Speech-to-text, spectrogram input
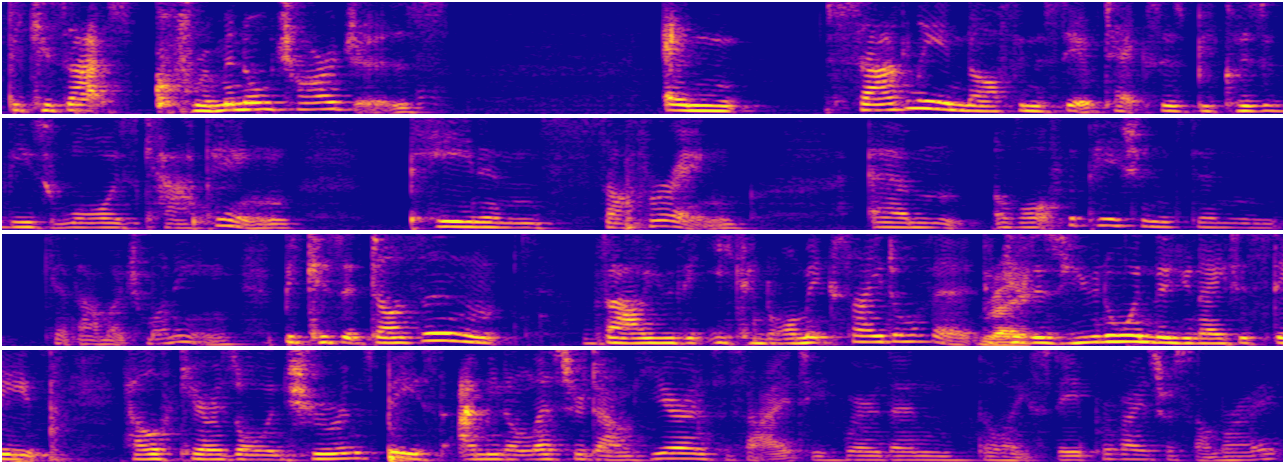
because that's criminal charges. And sadly enough, in the state of Texas, because of these laws capping pain and suffering, um, a lot of the patients didn't get that much money because it doesn't value the economic side of it. Because Right. as you know, in the United States, healthcare is all insurance based. I mean, unless you're down here in society, where then the like state provides for some, right?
